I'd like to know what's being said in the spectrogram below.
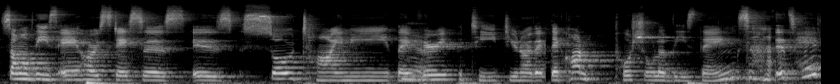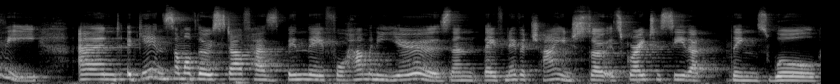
some of these air hostesses is so tiny. They're Yeah. very petite. You know, they, they can't push all of these things. it's heavy. And again, some of those stuff has been there for how many years and they've never changed. So it's great to see that things will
